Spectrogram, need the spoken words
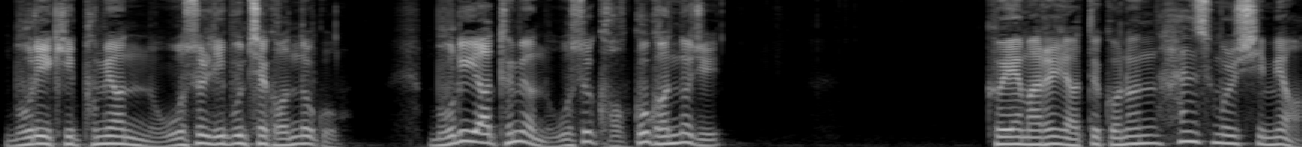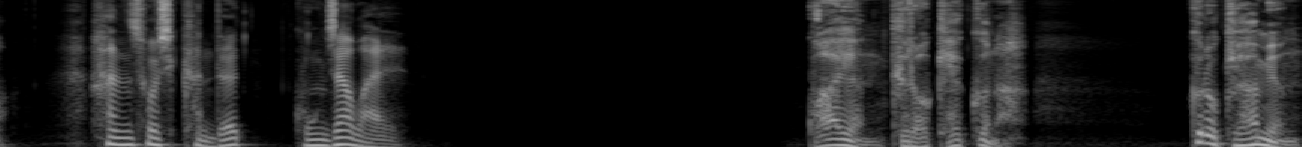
물이 깊으면 옷을 입은 채 건너고 물이 얕으면 옷을 걷고 건너지. 그의 말을 엿듣고는 한숨을 쉬며 한 소식한 듯 공자왈 과연 그렇겠구나. 그렇게 하면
